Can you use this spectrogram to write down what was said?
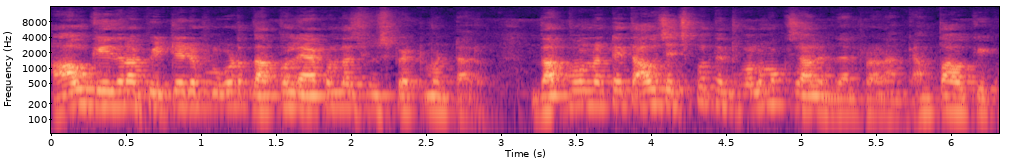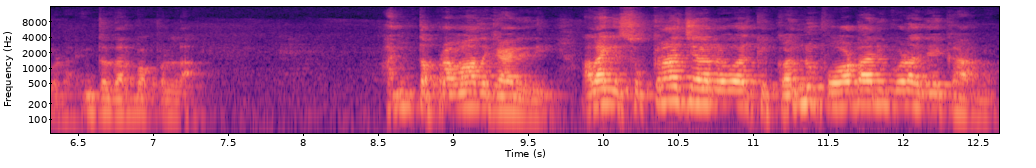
ఆవుకి ఏదైనా పెట్టేటప్పుడు కూడా దర్భ లేకుండా చూసి పెట్టమంటారు. దర్భ ఉన్నట్టయితే ఆవు చచ్చిపోతే ఇంత పొలం ఒక చాలండి దాని ప్రాణానికి అంత ఆవుకి కూడా ఇంత దర్భ పొల్ల అంత ప్రమాదకారిది అలాగే శుక్రాచార్యుల వారికి కన్ను పోవడానికి కూడా అదే కారణం.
